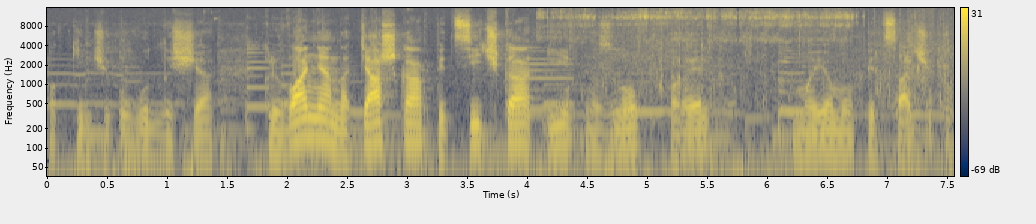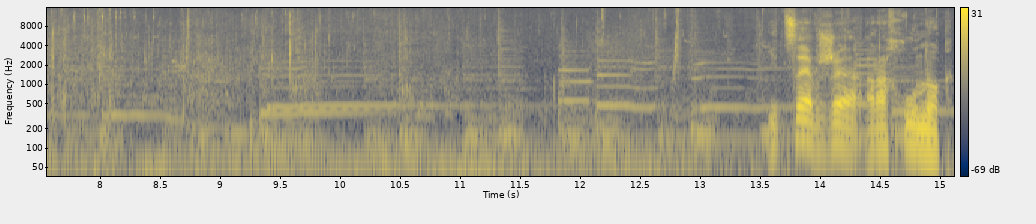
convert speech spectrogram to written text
по кінчику вудлища клювання, натяжка, підсічка і знов форель в моєму підсачику. І це вже рахунок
